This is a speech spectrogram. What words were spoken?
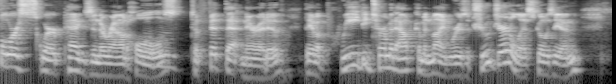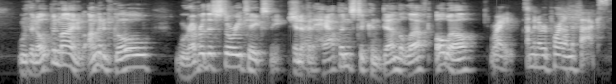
force square pegs into round holes mm-hmm. to fit that narrative. They have a predetermined outcome in mind, whereas a true journalist goes in with an open mind. I'm going to go wherever this story takes me. Sure. And if it happens to condemn the left, oh well. Right. I'm going to report on the facts.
